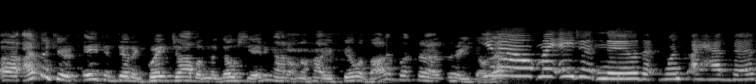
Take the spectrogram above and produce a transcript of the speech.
Uh, I think your agent did a great job of negotiating. I don't know how you feel about it, but uh, there you go. you That- know, my agent knew that once I had this,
